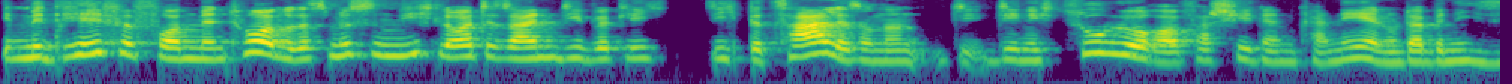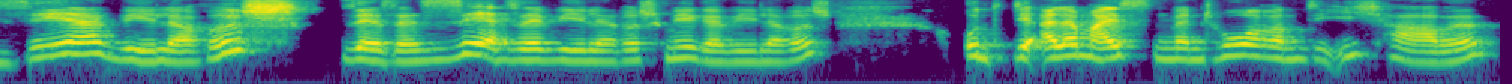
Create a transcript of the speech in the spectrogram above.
mit Hilfe von Mentoren, und das müssen nicht Leute sein, die wirklich, die ich bezahle, sondern die, die ich zuhöre auf verschiedenen Kanälen. Und da bin ich sehr wählerisch, sehr, sehr, sehr, sehr wählerisch, mega wählerisch und die allermeisten Mentoren, die ich habe,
